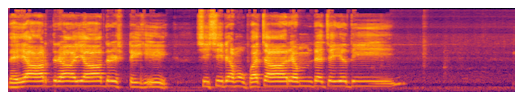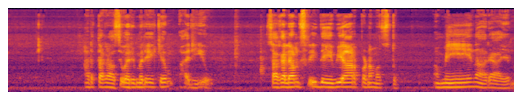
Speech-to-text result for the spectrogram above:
ദയാർദ്രായാ ദൃഷ്ടി ശിശിരമുപചാരം രചയതി. അടുത്ത ക്ലാസ് വരുമ്പോഴേക്കും ഹരിയും സകലം ശ്രീ ദേവ്യാർപ്പണമസ്തു അമേ നാരായണ.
